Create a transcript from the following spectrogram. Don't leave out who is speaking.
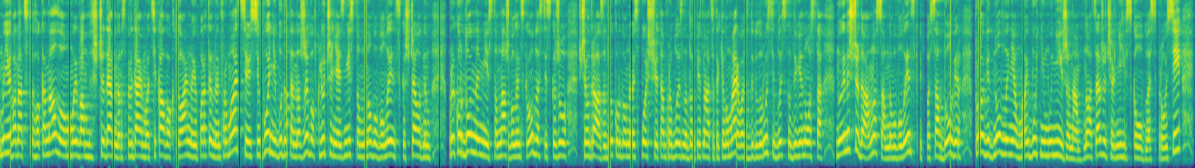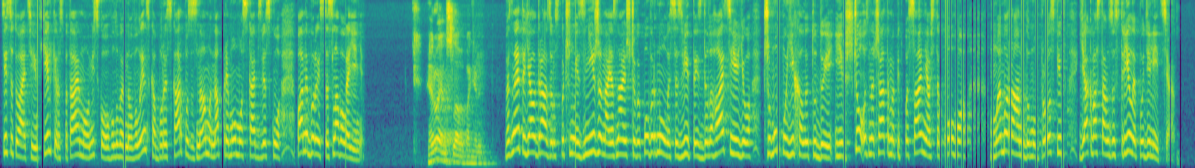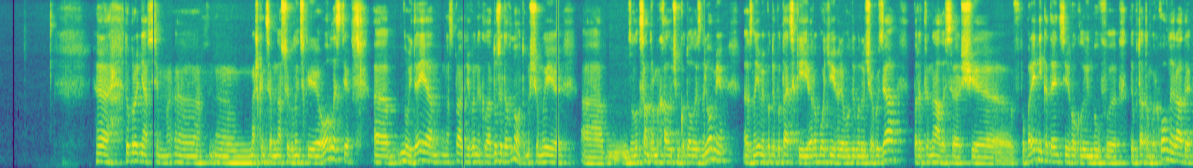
Speaker 1: Мої 12 каналу. Ми вам щоденно розповідаємо цікаву, актуальну і оперативну інформацію. Сьогодні буде наживо включення із містом Нововолинськ, ще одним прикордонним містом нашої Волинської області. Скажу, що одразу до кордону із Польщею там приблизно до 15 кілометрів. Ось до Білорусі близько 90. Ну і нещодавно сам Нововолинськ підписав договір про відновлення в майбутньому Ніжина. Ну а це вже Чернігівська область. Про усі ці ситуації тільки розпитаємо міського голови Нововолинська Борис Карпус з нами на прямому скайп зв'язку. Пане Борисе, слава Україні!
Speaker 2: Героям слава, пані Рині.
Speaker 1: Ви знаєте, я одразу розпочну із Ніжина. Я знаю, що ви повернулися звідти з делегацією. Чому поїхали туди? І що означатиме підписання ось такого меморандуму про спів? Як вас там зустріли? Поділіться.
Speaker 2: Е, доброго дня всім е, е, мешканцям нашої Волинської області. Ну, ідея насправді виникла дуже давно, тому що ми з Олександром Михайловичем Кодолою знайомі, знайомі по депутатській роботі Ігоря Володимировича Гузя, перетиналися ще в попередній каденції його, коли він був депутатом Верховної Ради.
